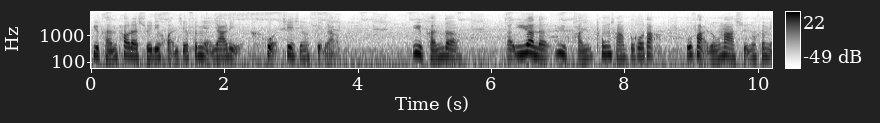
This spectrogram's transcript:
浴盆泡在水里缓解分娩压力或进行水疗。浴盆的，呃，医院的浴盆通常不够大，无法容纳水中分娩。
